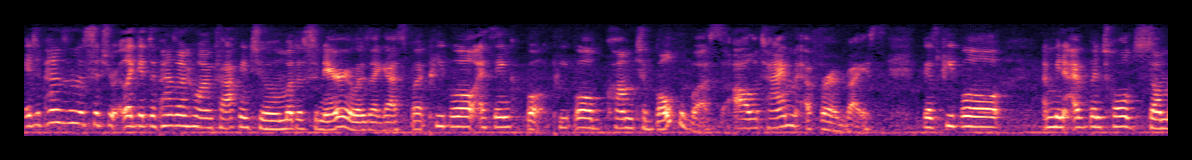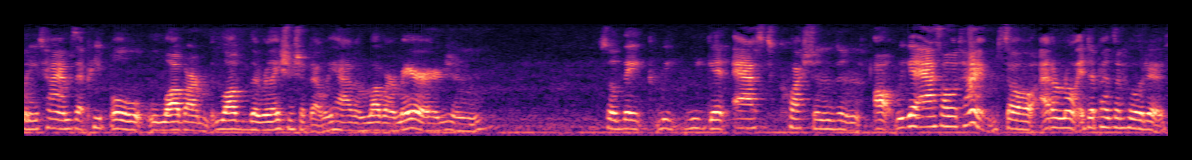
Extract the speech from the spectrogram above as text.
it depends on the situation. Like it depends on who I'm talking to and what the scenario is, I guess. But people, I think, bo- people come to both of us all the time for advice because people. I mean, I've been told so many times that people love our love the relationship that we have and love our marriage, and so they we, we get asked questions and all, we get asked all the time. So I don't know. It depends on who it is.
